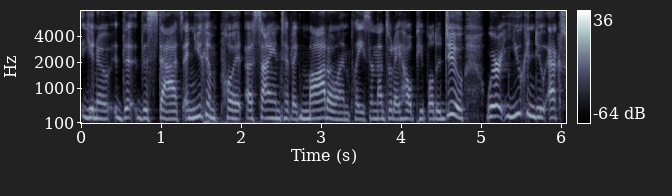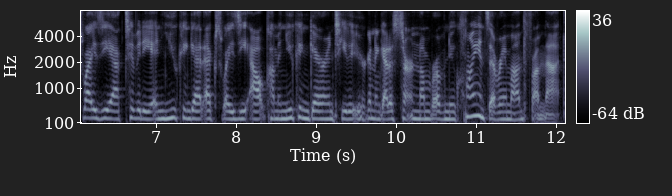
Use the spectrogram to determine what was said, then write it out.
you know, the, the stats and you can put a scientific model in place. And that's what I help people to do, where you can do XYZ activity and you can get XYZ outcome and you can guarantee that you're going to get a certain number of new clients every month from that.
